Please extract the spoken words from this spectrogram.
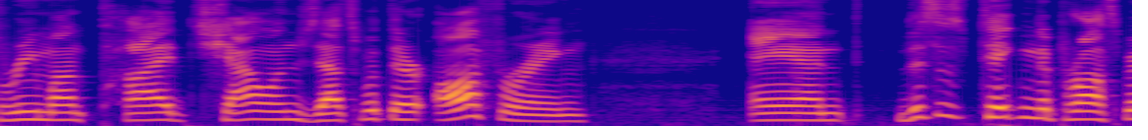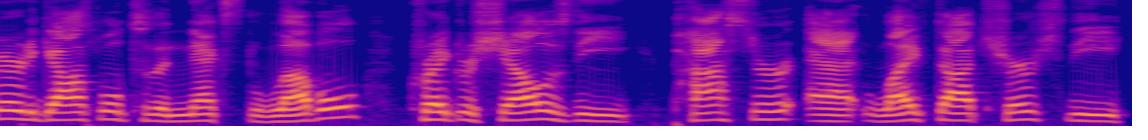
three month tithe challenge. That's what they're offering. And this is taking the prosperity gospel to the next level. Craig Groeschel is the pastor at Life.Church, the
